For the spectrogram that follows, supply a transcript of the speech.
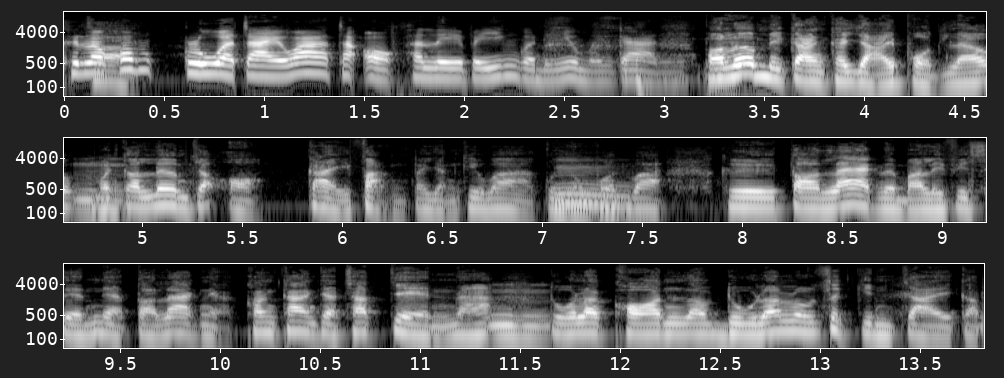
คือเราก็กลัวใจว่าจะออกทะเลไปยิ่งกว่านี้อยู่เหมือนกัน พอเริ่มมีการขยายผลแล้วมันก็เริ่มจะออก ไกลฝั่งไปอย่างที่ว่าคุณสมพลว่า คือตอนแรกเลย Maleficent เนี่ยตอนแรกเนี่ยค่อนข้างจะชัดเจนนะฮะตัวละครเราดูแล้วเรารู้สึกกินใจกับ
